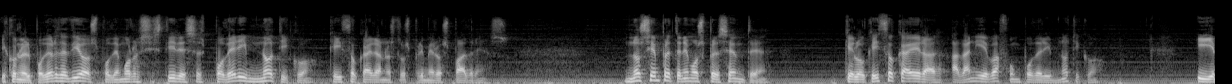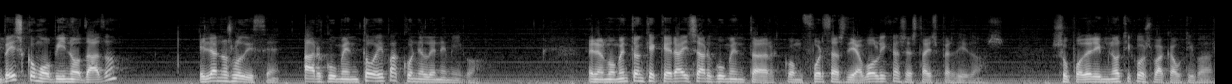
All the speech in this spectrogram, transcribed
Y con el poder de Dios podemos resistir ese poder hipnótico que hizo caer a nuestros primeros padres. No siempre tenemos presente que lo que hizo caer a Adán y Eva fue un poder hipnótico. ¿Y veis cómo vino dado? Ella nos lo dice, argumentó Eva con el enemigo. En el momento en que queráis argumentar con fuerzas diabólicas estáis perdidos. Su poder hipnótico os va a cautivar.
